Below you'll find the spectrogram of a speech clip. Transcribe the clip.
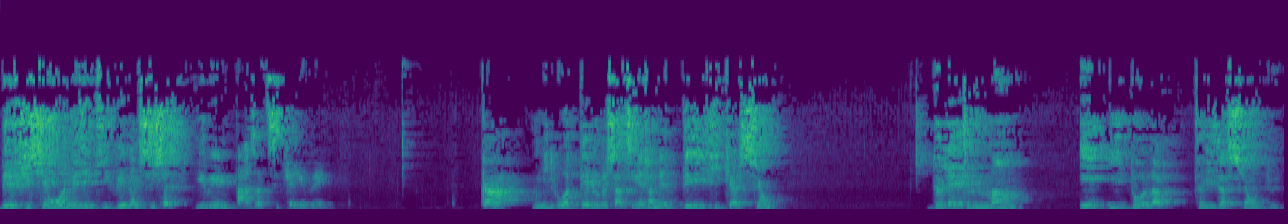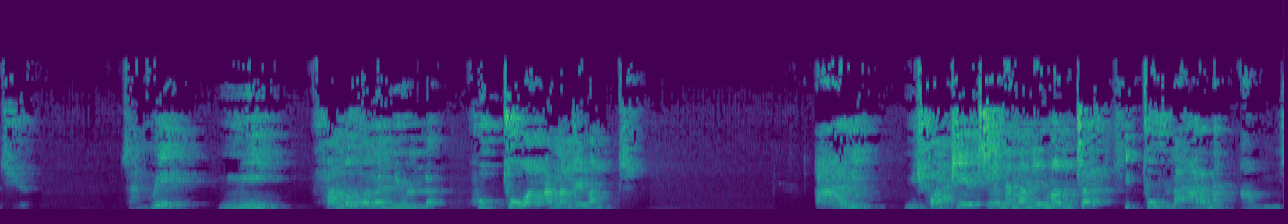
be fisehoan'izy ety ivelany sisa ireny tazantsika ireny. Ka ny lohateny niresahantsika izany hoe deification de l'être humain et idolatrisation de Dieu. Izany hoe ny fanaovana ny olona ho toa an'Andriamanitra ary ny fampietrena an'Andriamanitra hitovy laharana amin'ny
